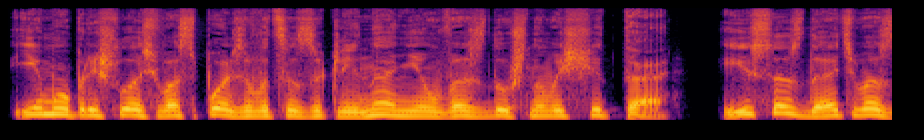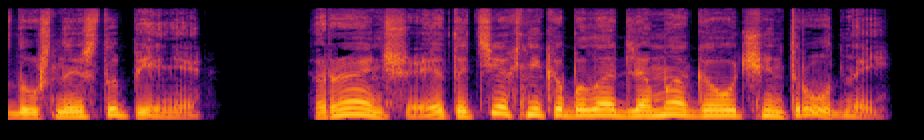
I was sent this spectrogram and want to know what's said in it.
ему пришлось воспользоваться заклинанием воздушного щита и создать воздушные ступени. Раньше эта техника была для мага очень трудной,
